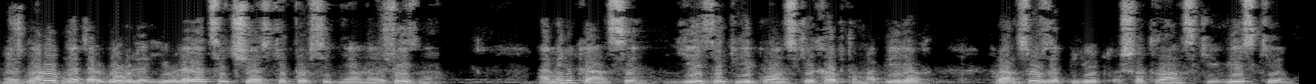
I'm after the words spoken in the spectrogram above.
международная торговля является частью повседневной жизни. Американцы ездят в японских автомобилях, французы пьют шотландские виски,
